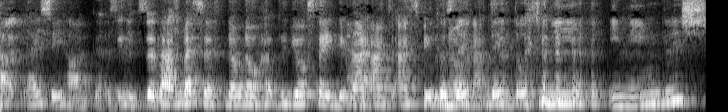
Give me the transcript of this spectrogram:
I, I say hug. It's That- that's better. No, no, you're saying it right. I, I speak with because they, northern they taught to me in English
